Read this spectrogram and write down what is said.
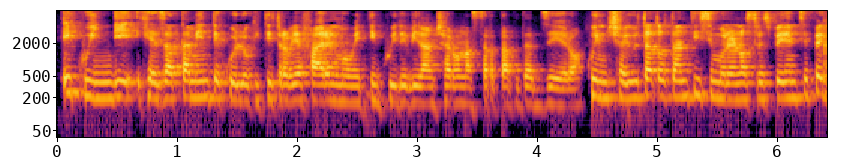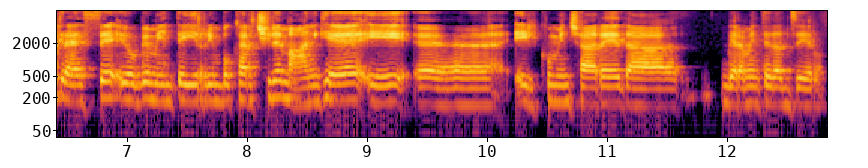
e quindi che è esattamente quello che ti trovi a fare nel momento in cui devi lanciare una startup da zero. Quindi ci ha aiutato tantissimo le nostre esperienze pregresse e ovviamente il rimboccarci le maniche e, eh, e il cominciare da, veramente da zero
